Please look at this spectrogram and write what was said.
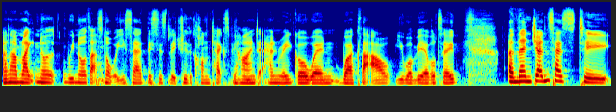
And I'm like, "No, we know that's not what you said. This is literally the context behind it. Henry, go away and work that out. You won't be able to." And then Jen says to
